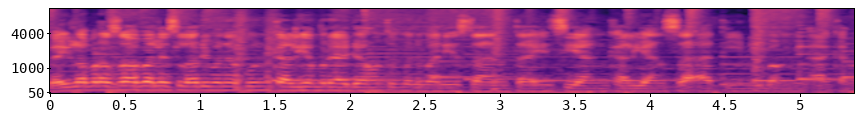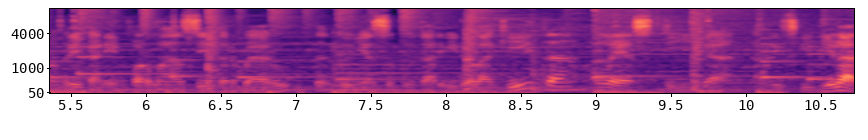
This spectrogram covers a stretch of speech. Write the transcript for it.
Baiklah para sahabat Leslar di mana pun kalian berada untuk menemani santai siang kalian saat ini Bang Min akan memberikan informasi terbaru tentunya seputar idola kita Lesti dan Rizky Bilar.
